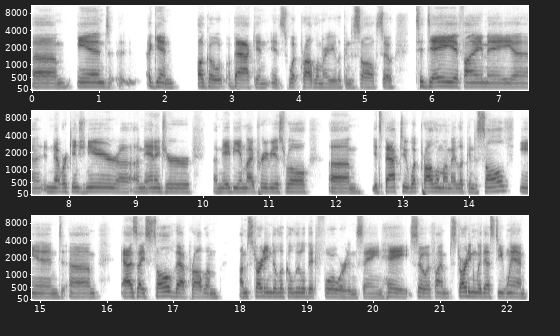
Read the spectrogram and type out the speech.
Um, and uh, again, I'll go back and it's what problem are you looking to solve? So today, if I'm a uh, network engineer, uh, a manager, uh, maybe in my previous role, um, it's back to what problem am I looking to solve? And um, as I solve that problem, I'm starting to look a little bit forward and saying, hey, so if I'm starting with SD WAN,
